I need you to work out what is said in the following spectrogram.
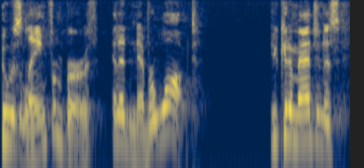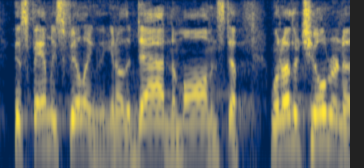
who was lame from birth and had never walked. You can imagine his, his family's feeling, you know, the dad and the mom and stuff. When other children, uh,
